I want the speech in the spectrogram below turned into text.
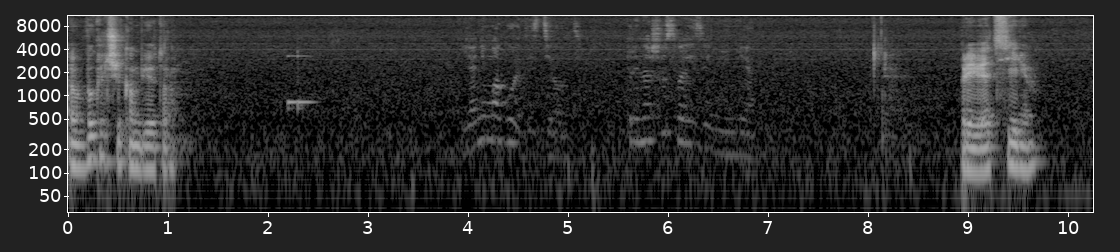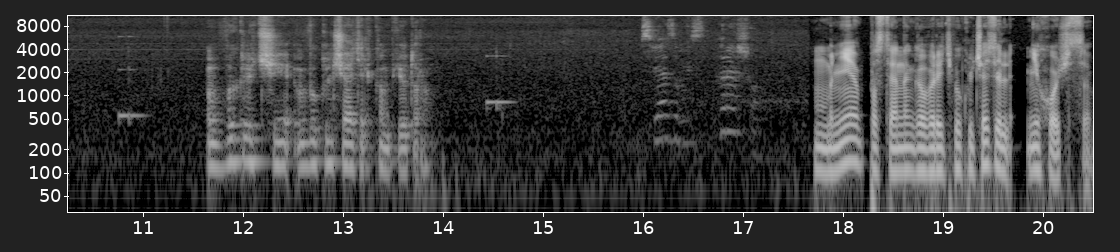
Выключи компьютер. Я не могу это сделать. Приношу свои извинения. Привет, Siri. Выключи выключатель компьютера. Мне постоянно говорить выключатель не хочется,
